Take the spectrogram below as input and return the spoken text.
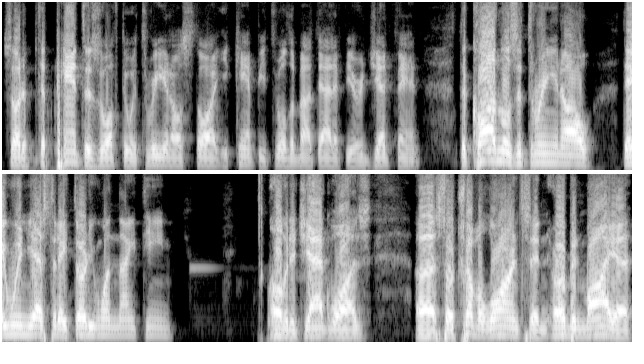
So the, the Panthers off to a 3 0 start. You can't be thrilled about that if you're a Jet fan. The Cardinals are 3 0. They win yesterday 31 19 over the Jaguars. Uh, so Trevor Lawrence and Urban Meyer,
